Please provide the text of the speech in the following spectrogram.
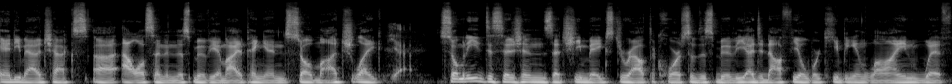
Andi Matichak's uh, Allison in this movie, in my opinion, so much. Like, yeah. so many decisions that she makes throughout the course of this movie, I did not feel were keeping in line with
